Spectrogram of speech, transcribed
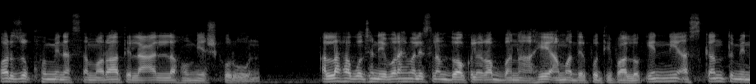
ওয়ারযুকহুম মিনাস সামারাতি লাআল্লাহুম ইয়াশকুরুন। আল্লাহ পাক বলছেন, ইব্রাহিম আলী ইসলাম দোয়া করলেন, রব্বানা হে আমাদের প্রতিপালক, ইন্নি আসকান্ত মিন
